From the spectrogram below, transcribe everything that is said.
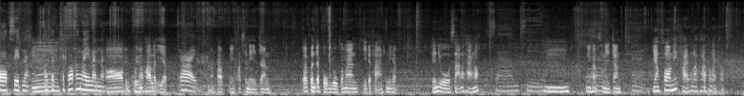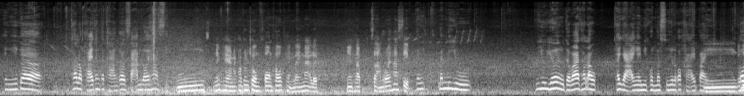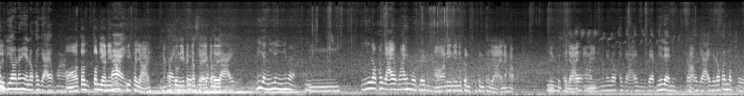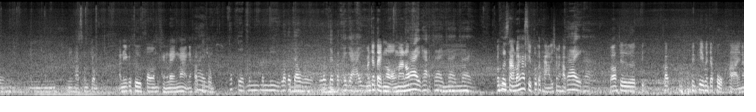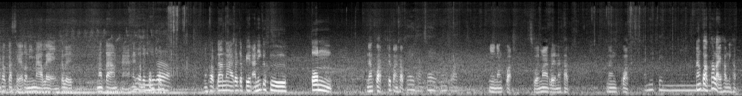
ปอกเสร็จน่ะ อืม เอาแต่เฉพาะข้างในมันน่ะ อ๋อเป็นขุยมะพร้าวละเอียดใช่ นะครับนี่ครับเสน่ห์จันทร์ก็เพิ่นจะปลูกอยู่ประมาณกี่กระถางช่วงนี้ครับเห็นอยู่สามกระถางเนาะสามสี่ อืมนี่ครับค่ะเสน่ห์จันทร์ใช่ อย่างฟอร์มนี้ขายเท่าราคาเท่าไหร่ครับ อย่างนี้ก็ ถ้าเราขายทั้งกระถางก็สามร้อยห้าสิบอืมไม่แพงนะครับท่านผู้ชมฟอร์มเขาแข็งแรงมากเลยเนี่ยครับสามร้อยห้าสิบยังมันมีอยู่ มีอยู่เยอะอยู่แต่ว่าถ้าเราขยายไงมีคนมาซื้อแล้วก็ขายไปก็ต้นคือเดียวนะเนี่ยเราขยายออกมา อ๋อต้นต้นเดียวนี่ครับใช่ที่ขยายนะครับใช่วงนี้เป็นกระแสต้ก็เลยดีวราขายนี่อย่างนี้อย่างนี้นะอืมอย่างนี้เราขยายออกมาให้หมดเลยนี่อ๋ออันนี้นี่นี่เพิ่นเพิ่นขยายนะครับ นี่คือขยายออกอันมานี้นี่เราขยายนี่แบบนี้แหละนี่ เราครับ ขยายเดี๋ยวเราค่อยมาปลูกอืม นี่ครับท่านผู้ชม อันนี้ก็คือฟอร์มแข็งแรงมากนะครับใช่ท่านผู้ชม ถ้าเกิดมันมันมีอีกเราก็จะเอาออกเราก็จะไปขยายอีกมันจะแตกหน่อออกมาเนาะ ใช่ค่ะ ใช่ใช่ใช่ก็คือ 350 ทุกกระถางเลยใช่ไหมครับ ใช่ค่ะ ก็คือพี่เขาพี่พี่มันจะปลูกขายนะครับ กระแสตอนนี้มาแรงก็เลยมาตามหาให้เนี่ยท่านอย่างผู้ชมนี้ชก็มนะครับด้านหน้าก็จะเป็นอันนี้ก็คือต้นนางกวักใช่ปะครับใช่ค่ะใช่นั่นกวักนี่นางกวักสวยมากเลยนะครับนางกวัก อันนี้เป็นนางกวักเท่าไหร่ครับนี่ครับ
